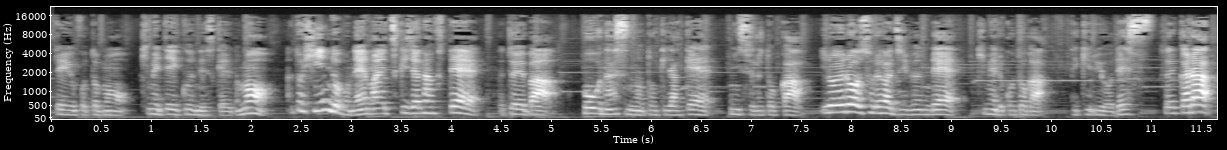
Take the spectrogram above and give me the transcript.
っていうことも決めていくんですけれども、あと頻度もね、毎月じゃなくて、例えば、ボーナスの時だけにするとか、いろいろそれは自分で決めることができるようです。それから、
